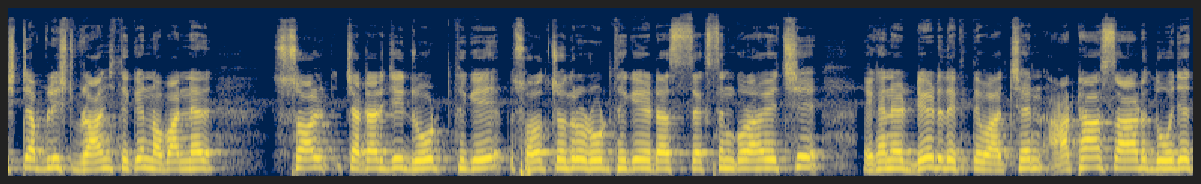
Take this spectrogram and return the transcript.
established branch থেকে নবান্নের সল্ট চ্যাটার্জি রোড থেকে, শরৎচন্দ্র রোড থেকে এটা সেকশন করা হয়েছে। এখানে ডেট দেখতে পাচ্ছেন, আঠাশ আট দু হাজার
